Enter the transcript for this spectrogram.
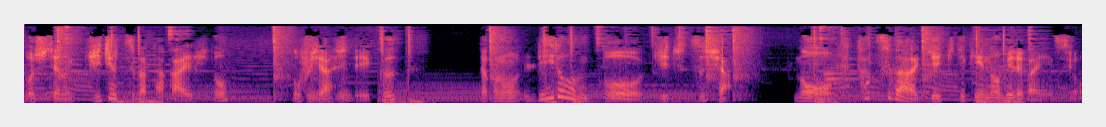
としての技術が高い人を増やしていく。だからこの理論と技術者の2つが劇的に伸びればいいんですよ。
